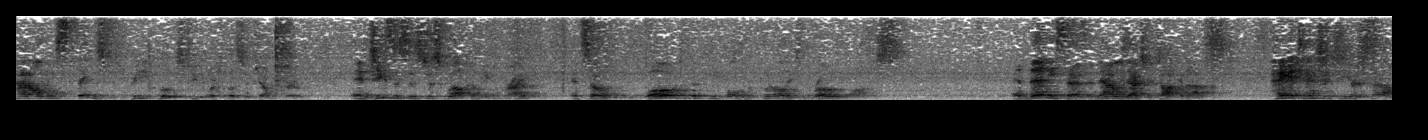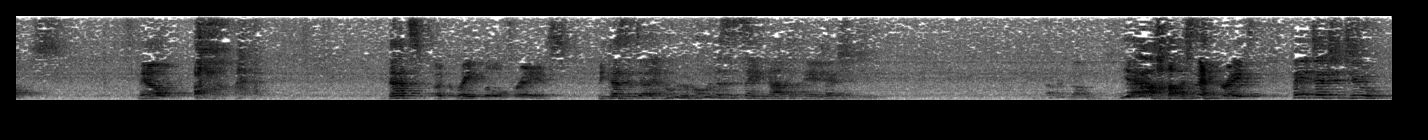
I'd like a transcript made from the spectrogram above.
had all these things, hoops people were supposed to jump through. And Jesus is just welcoming them, right? And so, woe to the people who put all these roadblocks and then he says, and now he's actually talking to us, pay attention to yourselves. Now, That's a great little phrase. Because it, uh, who, who does it say not to pay attention to? Yeah, isn't that great? Pay attention to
